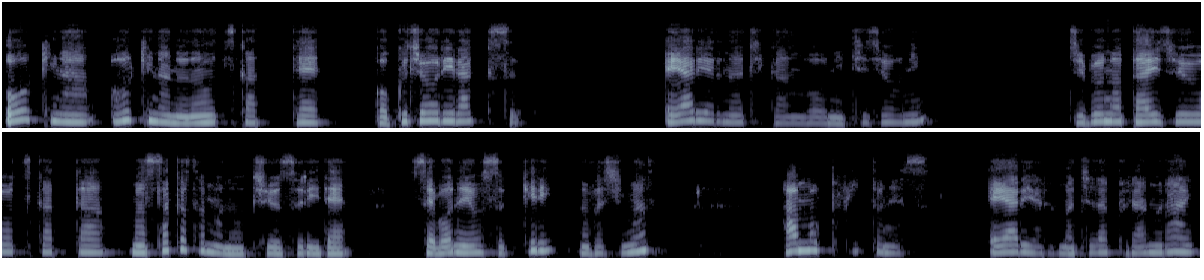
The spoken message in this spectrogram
大きな大きな布を使って極上リラックス。エアリアルな時間を日常に。自分の体重を使った真っ逆さまの宙吊りで背骨をすっきり伸ばします。ハンモックフィットネス。エアリアル町田プラムライン。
